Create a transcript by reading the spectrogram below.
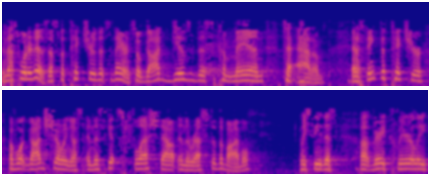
And that's what it is. That's the picture that's there. And so God gives this command to Adam. And I think the picture of what God's showing us, and this gets fleshed out in the rest of the Bible, we see this uh, very clearly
